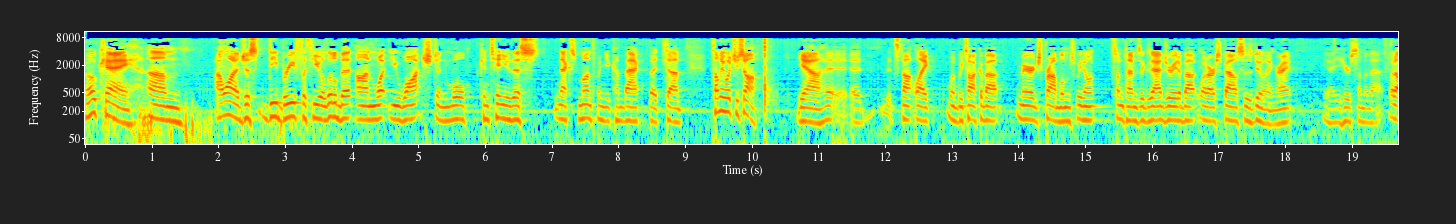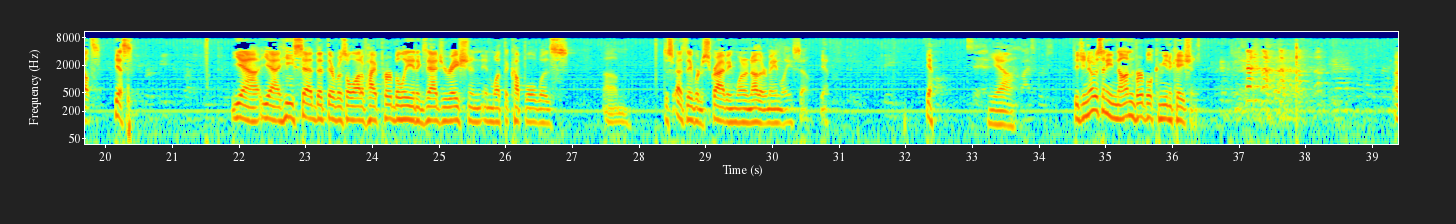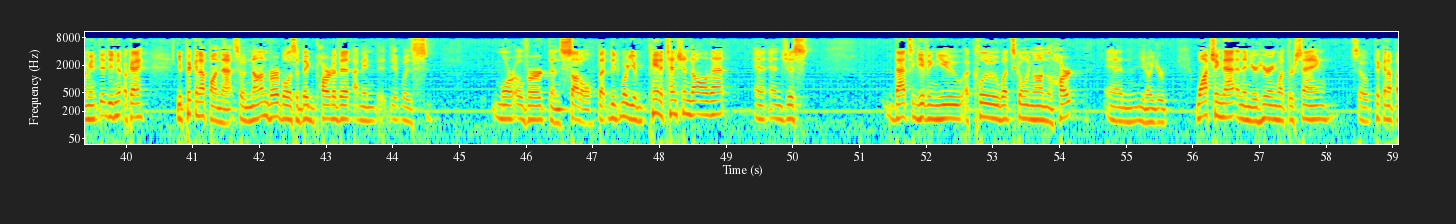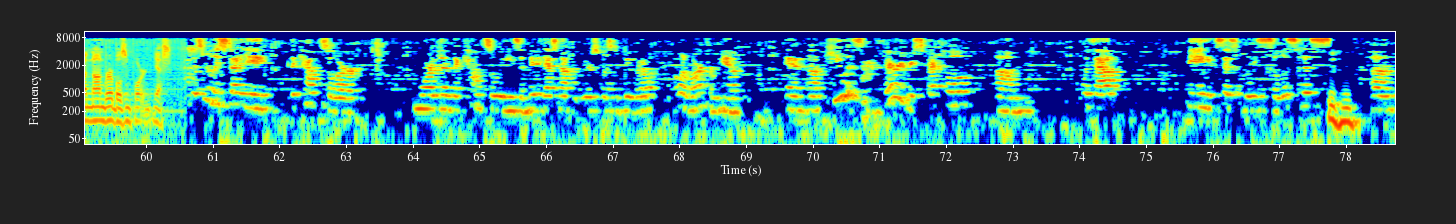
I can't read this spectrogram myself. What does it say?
Okay. Um, I want to just debrief with you a little bit on what you watched, and we'll continue this next month when you come back. But uh, tell me what you saw. Yeah, it, it, it's not like when we talk about marriage problems, we don't sometimes exaggerate about what our spouse is doing, right? Yeah, you hear some of that. What else? Yes. Yeah, yeah. He said that there was a lot of hyperbole and exaggeration in what the couple was, um, as they were describing one another mainly. So, yeah. Yeah. Yeah. Did you notice any nonverbal communication? I mean, did you, okay? You're picking up on that. So nonverbal is a big part of it. I mean, it, it was more overt than subtle. But did, were you paying attention to all of that, and, and just that's giving you a clue what's going on in the heart, and you know you're watching that, and then you're hearing what they're saying. So picking up on nonverbal is important. Yes. I was really studying the counselor more than the counselees, and maybe that's not what you're supposed to do, but I want, I want to learn from him. And uh, he was very respectful, um, without being excessively solicitous. Mm-hmm. Um,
